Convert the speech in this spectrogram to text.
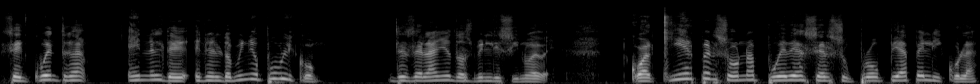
se encuentra en el, de, en el dominio público desde el año 2019 cualquier persona puede hacer su propia película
